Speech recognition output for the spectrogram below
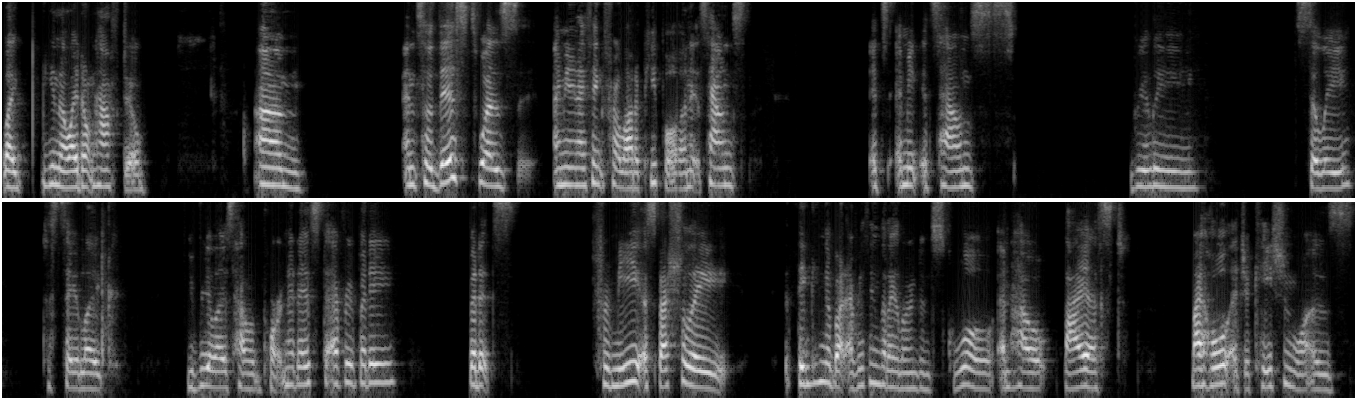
like you know i don't have to. Um and so this was i mean i think for a lot of people and it sounds it's i mean it sounds really silly to say like you realize how important it is to everybody but it's for me especially thinking about everything that i learned in school and how biased my whole education was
